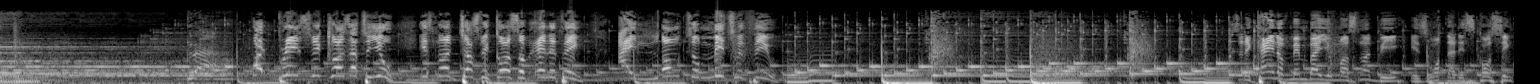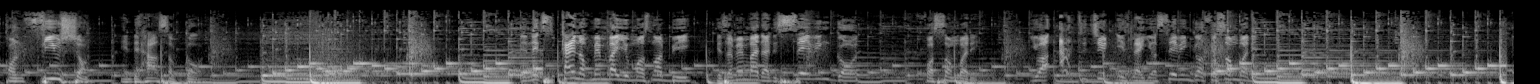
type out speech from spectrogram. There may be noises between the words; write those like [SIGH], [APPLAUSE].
What brings me closer to you It's not just because of anything. I long to meet with you. You must not be is one that is causing confusion in the house of God. The next kind of member you must not be is a member that is saving God for somebody. Your attitude is like you're saving God for somebody.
